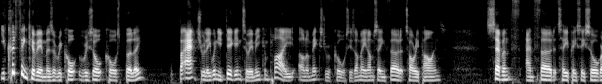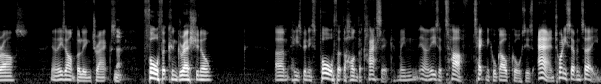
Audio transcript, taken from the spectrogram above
you could think of him as a resort course bully, but actually, when you dig into him, he can play on a mixture of courses. I mean, I'm seeing third at Torrey Pines, seventh and third at TPC Sawgrass. You know, these aren't bullying tracks. No. Fourth at Congressional. Um, he's been his fourth at the Honda Classic. I mean, you know, these are tough technical golf courses. And 2017,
